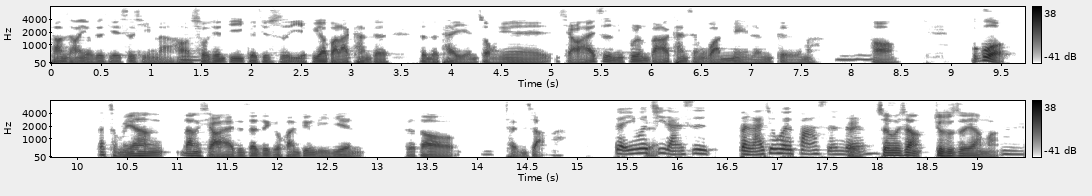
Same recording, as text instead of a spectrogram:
常常有这些事情了哈。首先第一个就是也不要把他看得真的太严重，因为小孩子你不能把他看成完美人格嘛。嗯好，不过那怎么样让小孩子在这个环境里面得到成长啊？对，因为既然是本来就会发生的，社会上就是这样嘛。嗯，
